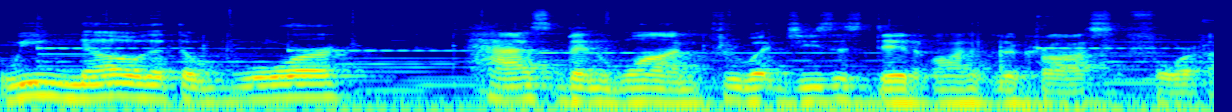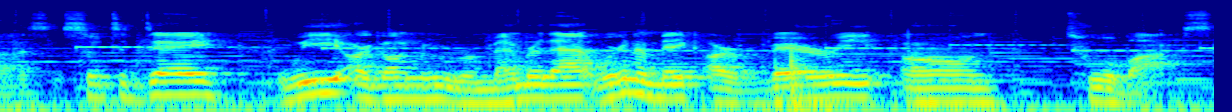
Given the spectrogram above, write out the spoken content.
We know that the war has been won through what Jesus did on the cross for us. So today we are going to remember that. We're going to make our very own toolbox.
